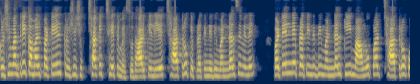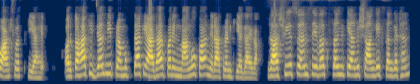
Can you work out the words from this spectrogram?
कृषि मंत्री कमल पटेल कृषि शिक्षा के क्षेत्र में सुधार के लिए छात्रों के प्रतिनिधि मंडल से मिले। पटेल ने प्रतिनिधि मंडल की मांगों पर छात्रों को आश्वस्त किया है और कहा कि जल्द ही प्रमुखता के आधार पर इन मांगों का निराकरण किया जाएगा। राष्ट्रीय स्वयंसेवक संघ के अनुषांगिक संगठन,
